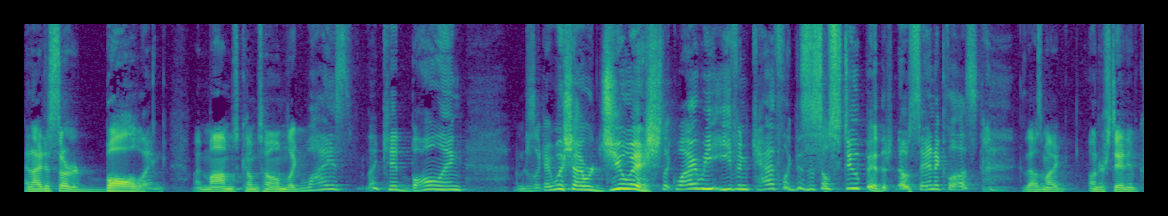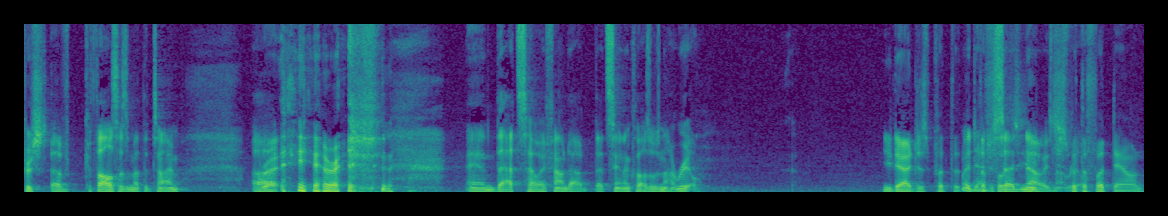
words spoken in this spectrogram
And I just started bawling. My mom comes home like, "Why is my kid bawling?" I'm just like, "I wish I were Jewish. Like, why are we even Catholic? This is so stupid. There's no Santa Claus." Because that was my understanding of, Christ- of Catholicism at the time. Uh, right. yeah, right. And that's how I found out that Santa Claus was not real. Your dad just put the. My dad the just foot, said, "No, he he's just not put the foot down.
